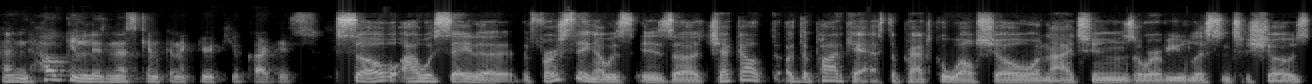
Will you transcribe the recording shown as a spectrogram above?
And how can listeners can connect with you, Curtis? So I would say the the first thing I was is uh, check out the podcast, the Practical Wealth Show on iTunes or wherever you listen to shows.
